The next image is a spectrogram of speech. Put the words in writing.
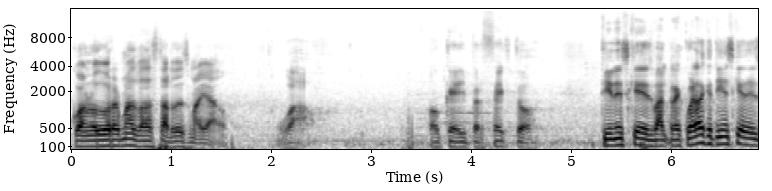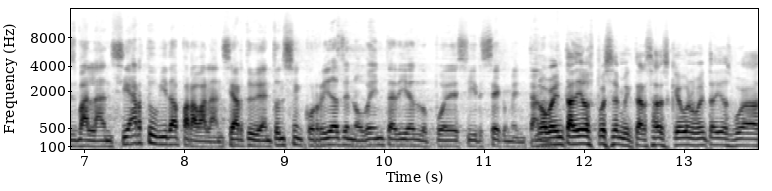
cuando duermas vas a estar desmayado. Wow. Ok, perfecto. Tienes que recuerda que tienes que desbalancear tu vida para balancear tu vida. Entonces, en corridas de 90 días lo puedes ir segmentando. 90 días los puedes segmentar. ¿Sabes qué? Bueno, 90 días voy a,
